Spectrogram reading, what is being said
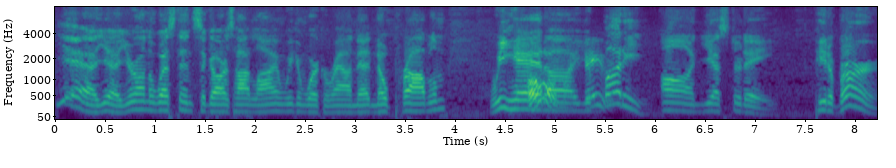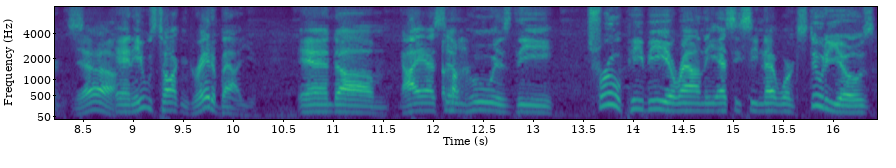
Yeah, yeah. You're on the West End Cigars hotline. We can work around that. No problem. We had oh, uh, your buddy on yesterday, Peter Burns. Yeah. And he was talking great about you. And um, I asked him who is the true PB around the SEC Network studios.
